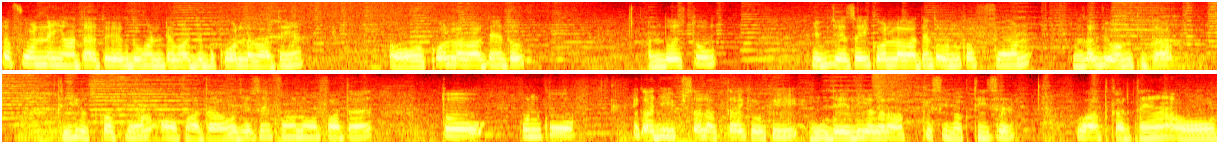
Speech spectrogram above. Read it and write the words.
जब फ़ोन नहीं आता है तो एक दो घंटे बाद जब कॉल लगाते हैं, और कॉल लगाते हैं तो दोस्तों, जब जैसे ही कॉल लगाते हैं तो उनका फ़ोन मतलब जो अंकिता थी, उसका फ़ोन ऑफ़ आता है, और जैसे ही फ़ोन ऑफ़ आता है तो उनको एक अजीब सा लगता है क्योंकि डेली अगर आप किसी व्यक्ति से बात करते हैं और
